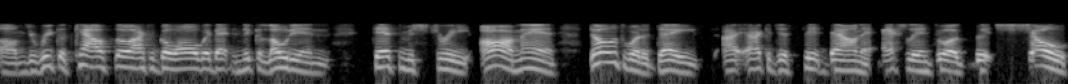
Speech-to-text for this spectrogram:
Um, Eureka's Castle. I could go all the way back to Nickelodeon, Sesame Street. Oh man, those were the days. I, I could just sit down and actually enjoy a good show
